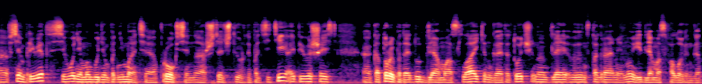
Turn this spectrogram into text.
Э, всем привет! Сегодня мы будем поднимать э, прокси на 64 подсети IPv6, э, которые подойдут для масс-лайкинга, это точно для в Инстаграме, ну и для масс-фолловинга.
